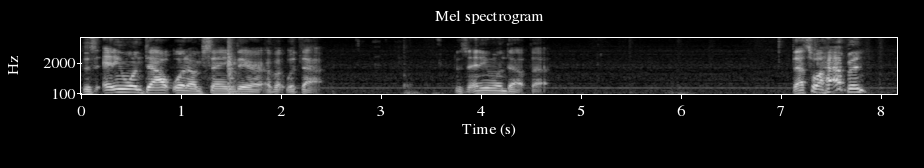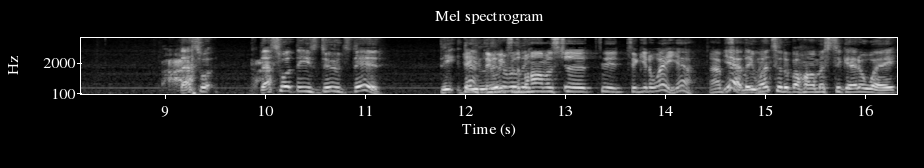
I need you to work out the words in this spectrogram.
does anyone doubt what I'm saying there about with that? Does anyone doubt that? That's what happened. That's what that's what these dudes did. They, they Yeah, they went to the Bahamas to, to, to get away. Yeah, absolutely. yeah, they went to the Bahamas to get away,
